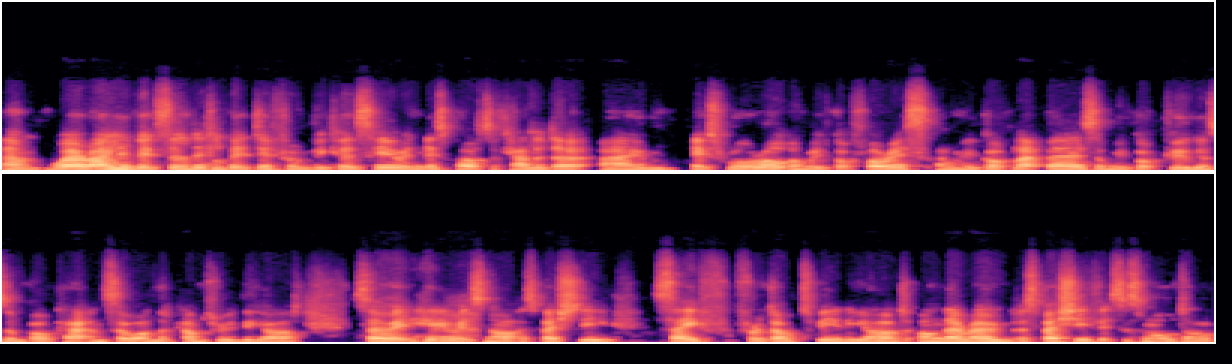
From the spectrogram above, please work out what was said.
Um, where I live, it's a little bit different because here in this part of Canada, um, it's rural and we've got forests and we've got black bears and we've got cougars and bobcat and so on that come through the yard. So it, here it's not especially safe for a dog to be in a yard on their own, especially if it's a small dog.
